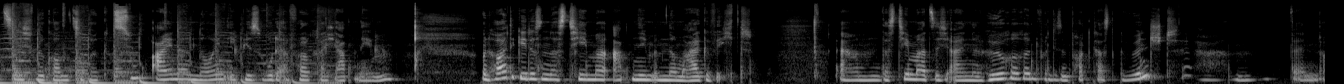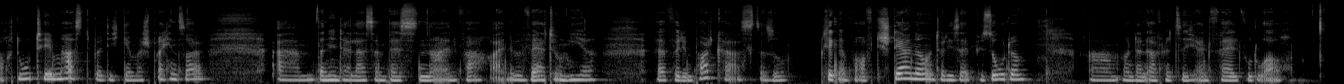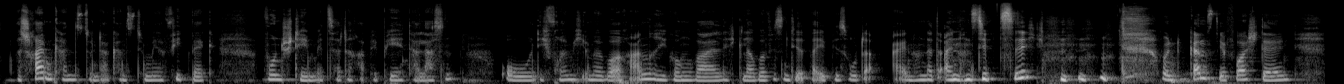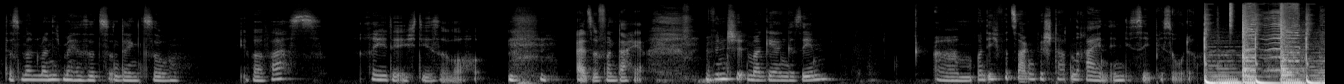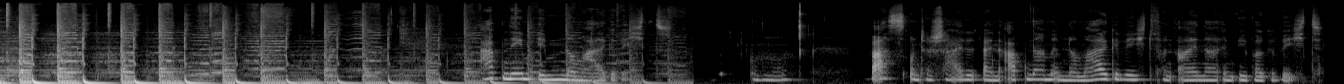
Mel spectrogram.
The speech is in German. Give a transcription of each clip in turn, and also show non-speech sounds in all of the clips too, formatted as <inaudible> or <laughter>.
herzlich willkommen zurück zu einer neuen Episode Erfolgreich abnehmen. Und heute geht es um das Thema Abnehmen im Normalgewicht. Ähm, das Thema hat sich eine Hörerin von diesem Podcast gewünscht. Ähm, wenn auch du Themen hast, über die ich gerne mal sprechen soll, ähm, dann hinterlasse am besten einfach eine Bewertung hier äh, für den Podcast. Also klick einfach auf die Sterne unter dieser Episode und dann öffnet sich ein Feld, wo du auch was schreiben kannst und da kannst du mir Feedback, Wunschthemen etc. pp. hinterlassen. Und ich freue mich immer über eure Anregungen, weil ich glaube, wir sind hier bei Episode 171. <laughs> und du kannst dir vorstellen, dass man manchmal hier sitzt und denkt so, über was rede ich diese Woche? <laughs> also von daher, Wünsche immer gern gesehen. Ähm, und ich würde sagen, wir starten rein in diese Episode. Abnehmen im Normalgewicht. Mhm. Was unterscheidet eine Abnahme im Normalgewicht von einer im Übergewicht?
